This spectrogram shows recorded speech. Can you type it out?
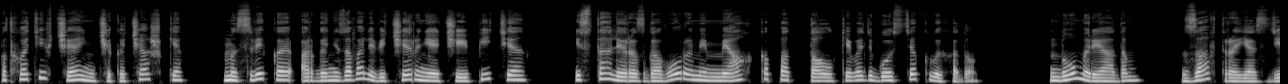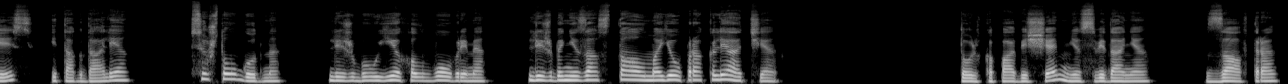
Подхватив чайничек и чашки, мы с Викой организовали вечернее чаепитие и стали разговорами мягко подталкивать гостя к выходу. Дом рядом, завтра я здесь и так далее. Все что угодно, лишь бы уехал вовремя, лишь бы не застал мое проклятие. Только пообещай мне свидание. Завтра.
